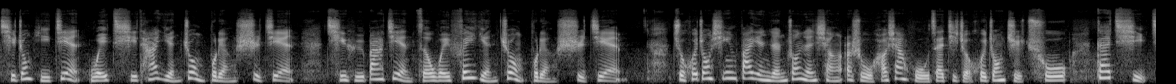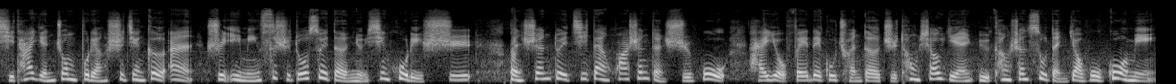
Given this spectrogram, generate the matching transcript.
其中一件为其他严重不良事件，其余八件则为非严重不良事件。指挥中心发言人庄仁祥二十五号下午在记者会中指出，该起其他严重不良事件个案是一名四十多岁的女性护理师，本身对鸡蛋、花生等食物，还有非类固醇的止痛消炎与抗生素等药物过敏。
